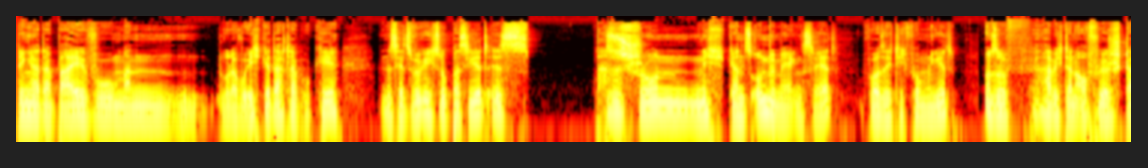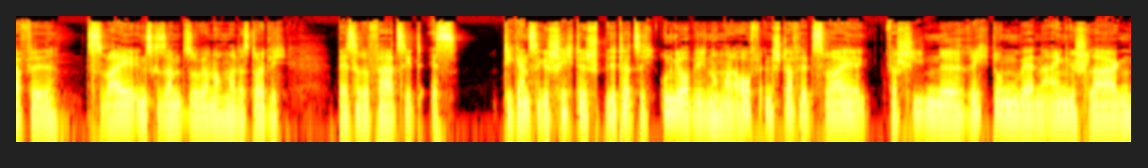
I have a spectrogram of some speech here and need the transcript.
Dinger dabei, wo man oder wo ich gedacht habe, okay, wenn das jetzt wirklich so passiert ist, das ist schon nicht ganz unbemerkenswert, vorsichtig formuliert. Und so habe ich dann auch für Staffel 2 insgesamt sogar nochmal das deutlich bessere Fazit. Es, die ganze Geschichte splittert sich unglaublich nochmal auf in Staffel 2. Verschiedene Richtungen werden eingeschlagen.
